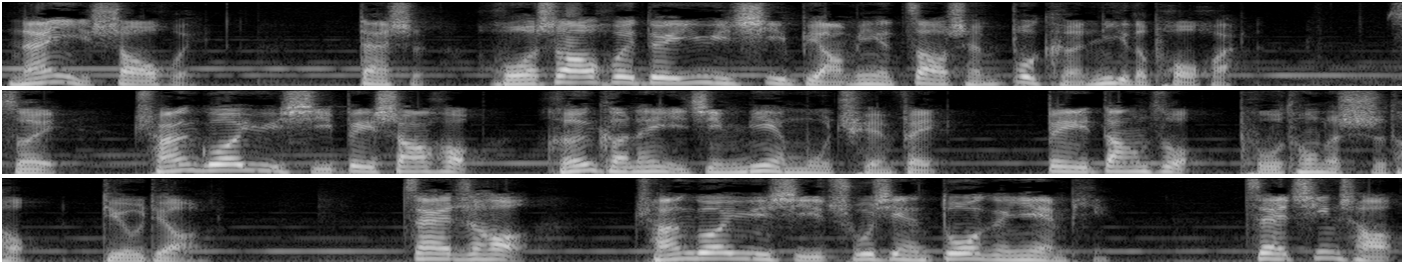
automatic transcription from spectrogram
难以烧毁。但是火烧会对玉器表面造成不可逆的破坏，所以传国玉玺被烧后，很可能已经面目全非，被当作普通的石头丢掉了。再之后，传国玉玺出现多个赝品，在清朝，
